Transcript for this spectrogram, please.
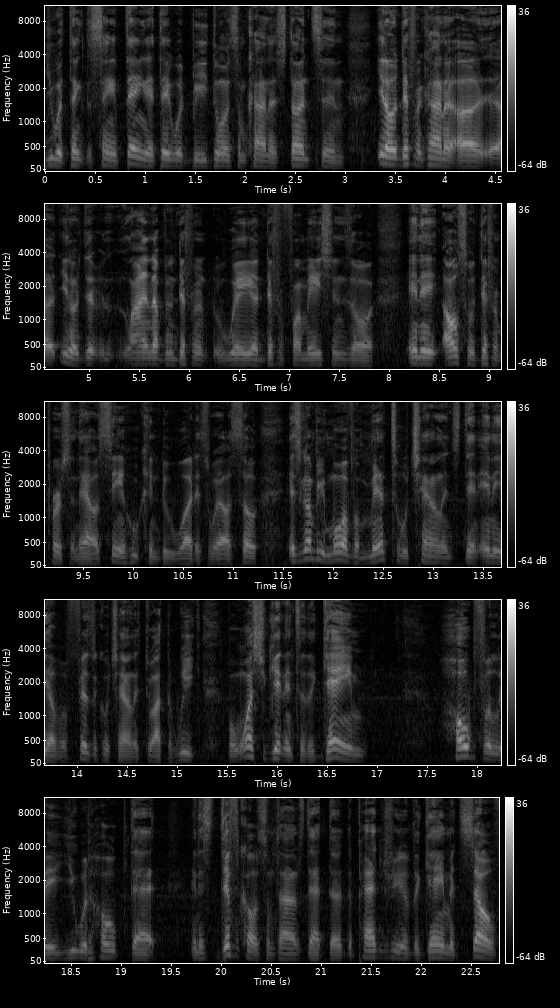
you would think the same thing that they would be doing some kind of stunts and you know different kind of uh, uh, you know line up in a different way or different formations or and it also different personnel, seeing who can do what as well. So it's going to be more of a mental challenge than any of a physical challenge throughout the week. But once you get into the game, hopefully you would hope that and it's difficult sometimes that the, the pageantry of the game itself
